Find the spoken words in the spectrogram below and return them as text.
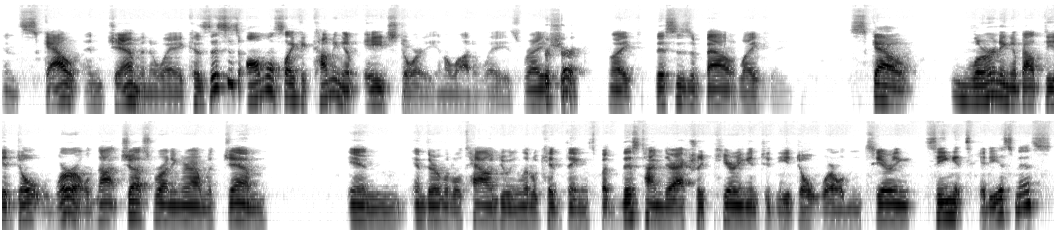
in Scout and Jem in a way because this is almost like a coming of age story in a lot of ways, right? for sure. Like this is about like Scout learning about the adult world, not just running around with Jem in in their little town doing little kid things, but this time they're actually peering into the adult world and seeing seeing its hideousness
